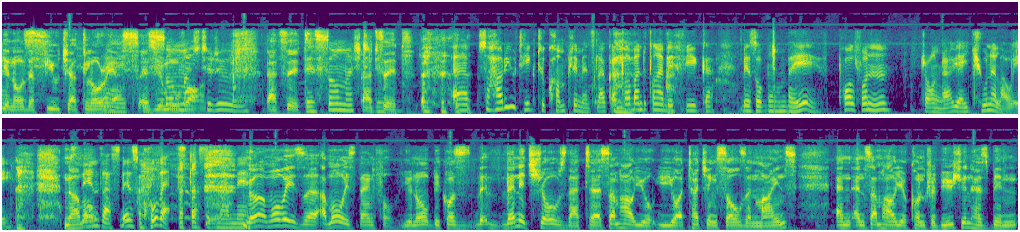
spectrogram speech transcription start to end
you know the future glorious Right. as you so move much on. to do. That's it. There's so much to do. That's it. uh, so how do you take to compliments like abantu xa befika bezokunxumba hey paul fon jonga uyayityhuna la we. No, senza sibe sikhuvets xa sikumamela No, I'm always uh, I'm always thankful, you know, because th- then it shows that uh, somehow you you are touching souls and minds, and and somehow your contribution has been,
